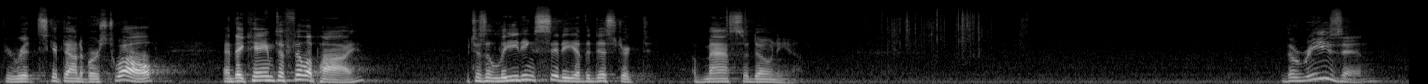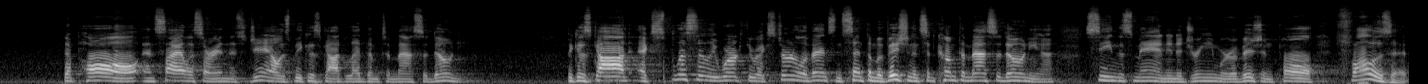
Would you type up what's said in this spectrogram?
If you read, skip down to verse 12, and they came to Philippi, which is a leading city of the district of Macedonia. The reason that Paul and Silas are in this jail is because God led them to Macedonia. Because God explicitly worked through external events and sent them a vision and said, Come to Macedonia, seeing this man in a dream or a vision. Paul follows it.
